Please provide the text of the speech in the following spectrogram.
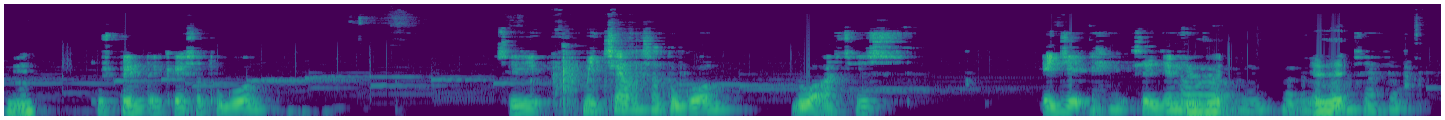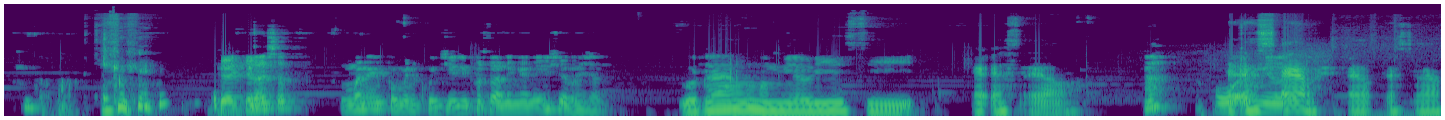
Hmm. terus Benteke satu gol si Mitchell satu gol dua assist EJ si EJ nama EJ. siapa? Kira-kira set mana yang pemain kunci di pertandingan ini? Siapa set Orang memilih si ESL. oh Emil ESR, ESR,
